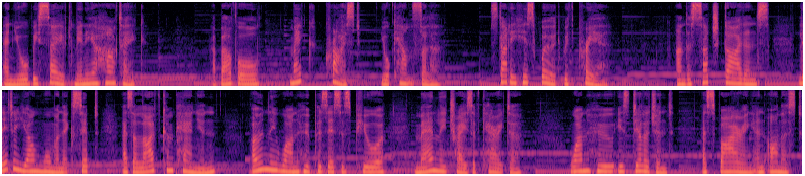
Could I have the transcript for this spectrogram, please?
and you will be saved many a heartache. Above all, make Christ your counselor. Study his word with prayer. Under such guidance, let a young woman accept as a life companion only one who possesses pure, manly traits of character, one who is diligent, aspiring, and honest,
